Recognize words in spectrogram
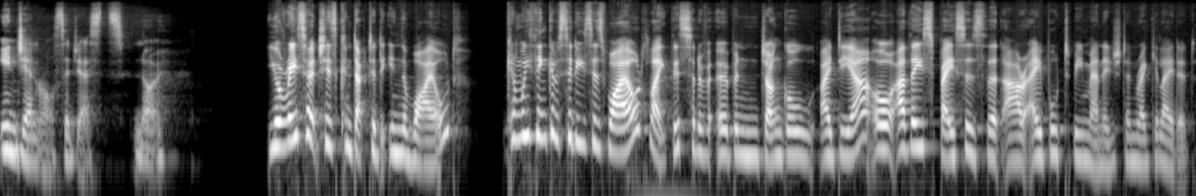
in general suggests no. Your research is conducted in the wild. Can we think of cities as wild, like this sort of urban jungle idea, or are these spaces that are able to be managed and regulated?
